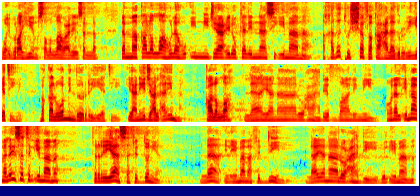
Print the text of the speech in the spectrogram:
وإبراهيم صلى الله عليه وسلم لما قال الله له إني جاعلك للناس إماما أخذته الشفقة على ذريته فقال ومن ذريتي؟ يعني يجعل أئمة. قال الله لا ينال عهد الظالمين. هنا الإمامة ليست الإمامة في الرياسة في الدنيا. لا الإمامة في الدين. لا ينال عهدي بالإمامة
